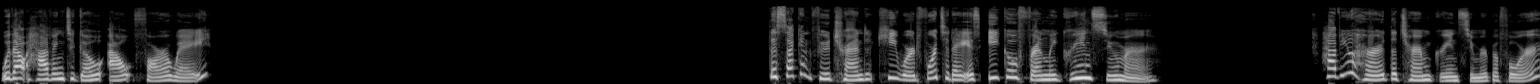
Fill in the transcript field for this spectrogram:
without having to go out far away? The second food trend keyword for today is eco friendly greensumer. Have you heard the term greensumer before?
